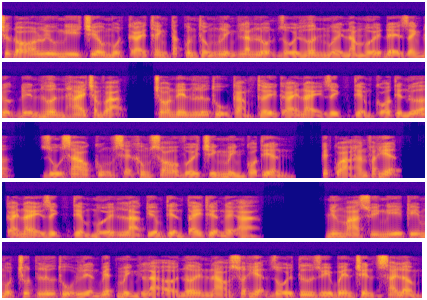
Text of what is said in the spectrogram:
Trước đó Lưu Nghi chiêu một cái thanh tắc quân thống lĩnh lăn lộn rồi hơn 10 năm mới để giành được đến hơn 200 vạn, cho nên lữ thụ cảm thấy cái này dịch tiềm có tiền nữa, dù sao cũng sẽ không so với chính mình có tiền. Kết quả hắn phát hiện, cái này dịch tiềm mới là kiếm tiền tay thiện nghệ A. Nhưng mà suy nghĩ kỹ một chút lữ thụ liền biết mình là ở nơi nào xuất hiện rồi tư duy bên trên sai lầm.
